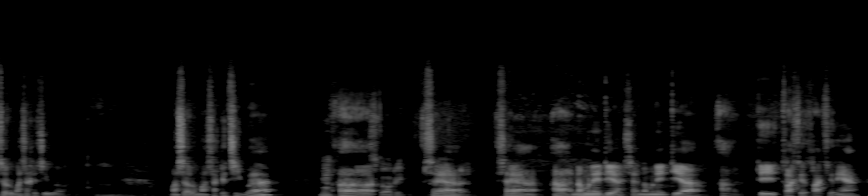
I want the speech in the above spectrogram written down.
masuk rumah sakit jiwa. Masuk rumah sakit jiwa Hmm. uh, Sorry. saya saya uh, nemenin dia. Saya nemenin dia uh, di terakhir-terakhirnya.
